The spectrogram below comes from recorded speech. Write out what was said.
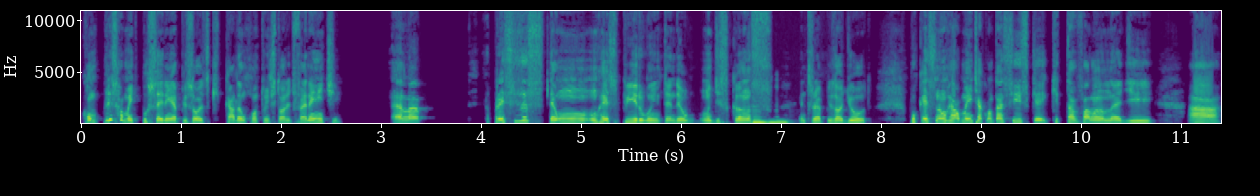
como, principalmente por serem episódios que cada um conta uma história diferente, ela precisa ter um, um respiro, entendeu? Um descanso uhum. entre um episódio e outro. Porque senão realmente acontece isso que, que tá falando, né? De, ah,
